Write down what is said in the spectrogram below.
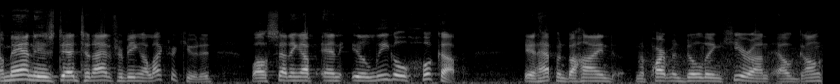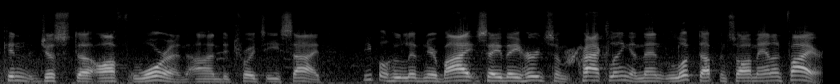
A man is dead tonight after being electrocuted while setting up an illegal hookup. It happened behind an apartment building here on Algonquin, just uh, off Warren on Detroit's east side. People who live nearby say they heard some crackling and then looked up and saw a man on fire.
